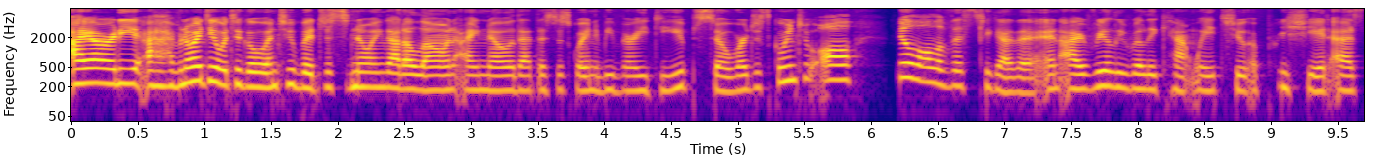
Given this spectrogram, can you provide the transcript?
I already I have no idea what to go into, but just knowing that alone, I know that this is going to be very deep. So we're just going to all feel all of this together, and I really really can't wait to appreciate as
